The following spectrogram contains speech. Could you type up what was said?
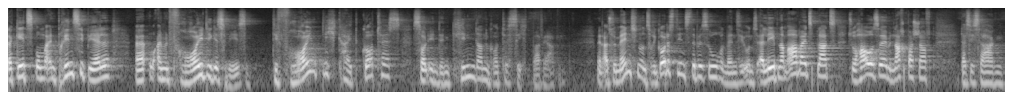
da geht es um ein prinzipiell äh, um ein freudiges Wesen. Die Freundlichkeit Gottes soll in den Kindern Gottes sichtbar werden. Wenn also Menschen unsere Gottesdienste besuchen, wenn sie uns erleben am Arbeitsplatz, zu Hause, in Nachbarschaft, dass sie sagen,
